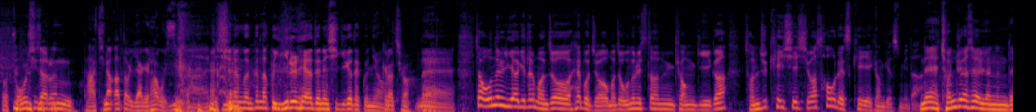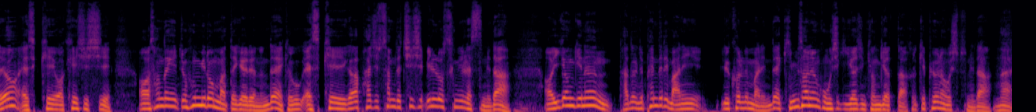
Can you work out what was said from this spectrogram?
또 좋은 시절은 다 지나갔다고 이야기를 하고 있습니다. 아, 이제 쉬는 건 끝났고 일을 해야 되는 시기가 됐군요. 그렇죠. 네. 자, 오늘 이야기들 먼저 해보죠. 먼저 오늘 있었던 경기가 전주 KCC와 서울 SK의 경기였습니다. 네, 전주에서 열렸는데요. SK와 KCC. 어, 상당히 좀 흥미로운 맞대결이었는데 결국 SK가 83대 71로 승리를 했습니다. 어, 이 경기는 다들 이제 팬들이 많이 일컬는 말인데 김선영 공식이 이어진 경기였다 그렇게 표현하고 싶습니다. 네.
